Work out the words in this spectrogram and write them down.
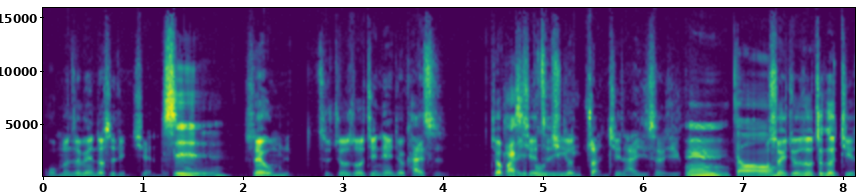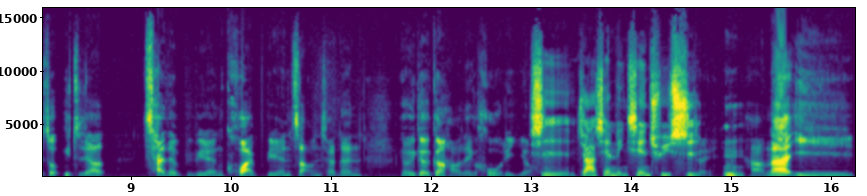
我们这边都是领先的，是，所以我们就就是说今天就开始。就把一些资金就转进 IT 设计股，嗯，懂。所以就是说，这个节奏一直要踩的比别人快、比别人早，你才能有一个更好的一个获利哦。是，就要先领先趋势。对，嗯，好。那以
